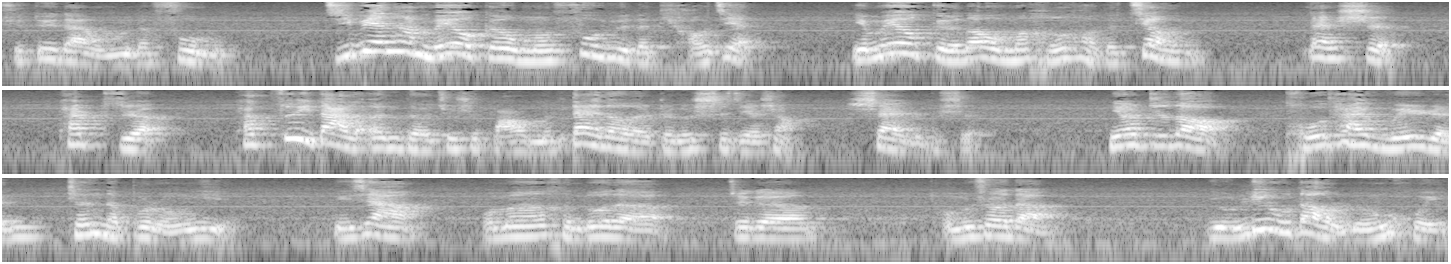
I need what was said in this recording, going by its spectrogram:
去对待我们的父母，即便他没有给我们富裕的条件，也没有给到我们很好的教育，但是，他只他最大的恩德就是把我们带到了这个世界上，是还是不是？你要知道，投胎为人真的不容易。你像我们很多的这个，我们说的有六道轮回，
